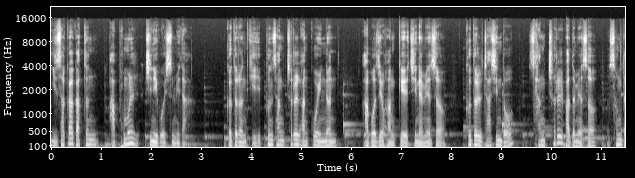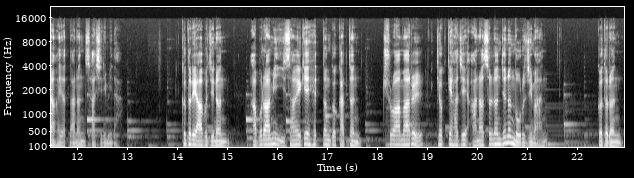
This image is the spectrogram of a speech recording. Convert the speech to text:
이삭과 같은 아픔을 지니고 있습니다. 그들은 깊은 상처를 안고 있는 아버지와 함께 지내면서 그들 자신도 상처를 받으면서 성장하였다는 사실입니다. 그들의 아버지는 아브라함이 이삭에게 했던 것 같은 트라우마를 겪게 하지 않았을런지는 모르지만 그들은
